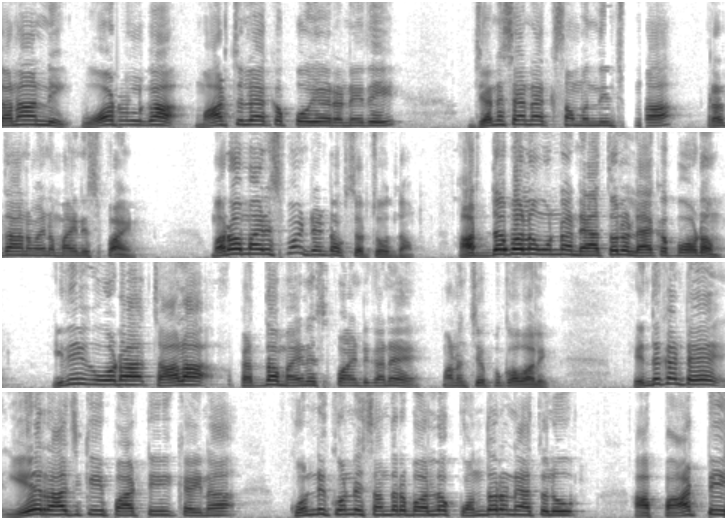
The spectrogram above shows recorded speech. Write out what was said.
గణాన్ని ఓటర్లుగా మార్చలేకపోయారనేది జనసేనకు సంబంధించిన ప్రధానమైన మైనస్ పాయింట్. మరో మైనస్ పాయింట్ ఏంటో ఒకసారి చూద్దాం. అర్ధబలం ఉన్న నేతలు లేకపోవడం ఇది కూడా చాలా పెద్ద మైనస్ పాయింట్గానే మనం చెప్పుకోవాలి. ఎందుకంటే ఏ రాజకీయ పార్టీకైనా కొన్ని కొన్ని సందర్భాల్లో కొందరు నేతలు ఆ పార్టీ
